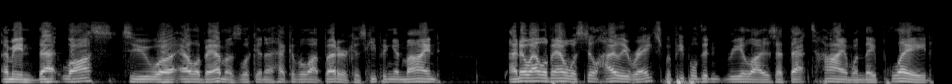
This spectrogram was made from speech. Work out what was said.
I mean, that loss to uh, Alabama is looking a heck of a lot better because keeping in mind, I know Alabama was still highly ranked, but people didn't realize at that time when they played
